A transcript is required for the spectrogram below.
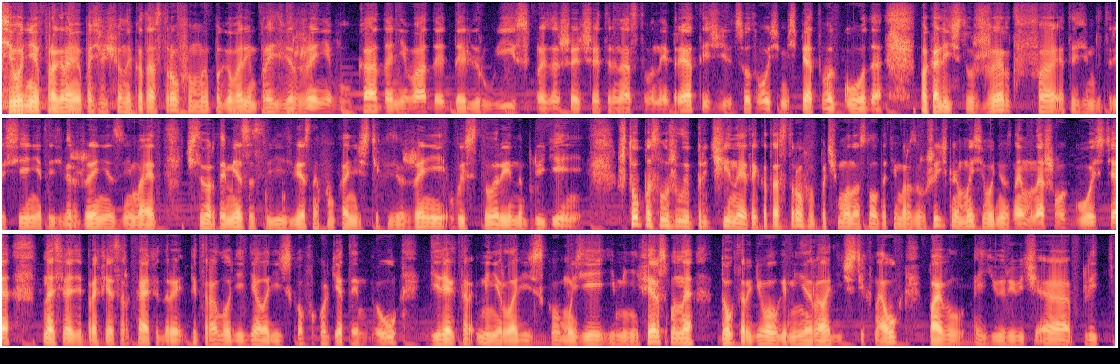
Сегодня в программе, посвященной катастрофам, мы поговорим про извержение вулкана Невада дель Руис, произошедшее 13 ноября 1985 года. По количеству жертв это землетрясение, это извержение занимает четвертое место среди известных вулканических извержений в истории наблюдений. Что послужило причиной этой катастрофы, почему она стала таким разрушительным, мы сегодня узнаем у нашего гостя. На связи профессор кафедры петрологии геологического факультета МГУ, директор Минералогического музея имени Ферсмана, доктор геологии геолого-минералогических наук Павел Юрьевич э,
